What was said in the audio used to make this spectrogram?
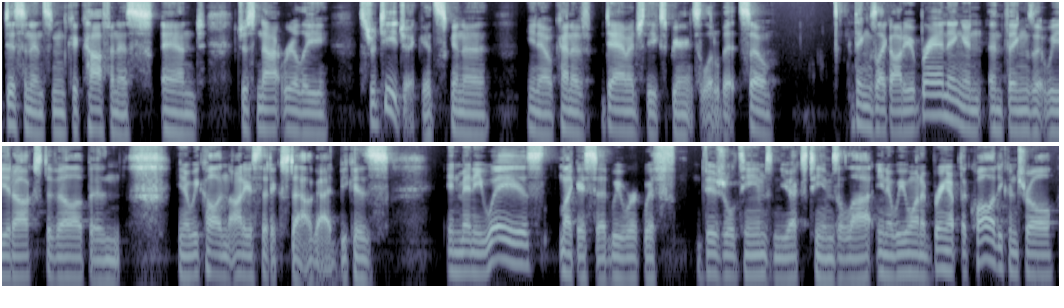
dissonance and cacophonous and just not really strategic. It's going to, you know, kind of damage the experience a little bit. So, things like audio branding and, and things that we at Aux develop, and, you know, we call it an audio aesthetic style guide because in many ways, like I said, we work with visual teams and UX teams a lot. You know, we want to bring up the quality control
